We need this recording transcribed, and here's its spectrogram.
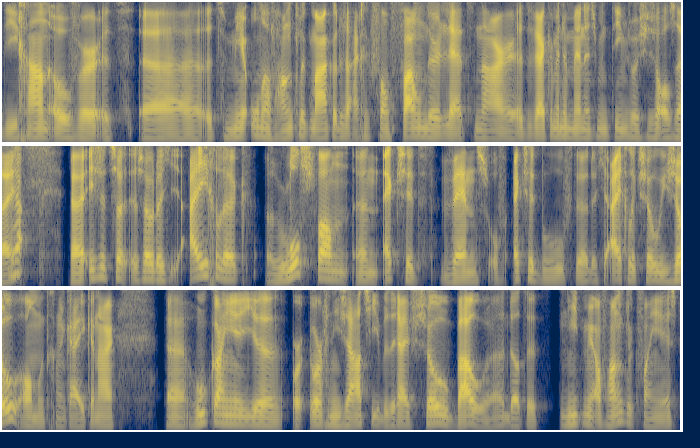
die gaan over het, eh, het meer onafhankelijk maken. Dus eigenlijk van founder-led naar het werken met een managementteam, zoals je zo al zei. Ja. Eh, is het zo, zo dat je eigenlijk los van een exit-wens of exit-behoefte, dat je eigenlijk sowieso al moet gaan kijken naar hoe kan je je or- organisatie, je bedrijf zo bouwen dat het niet meer afhankelijk van je is.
